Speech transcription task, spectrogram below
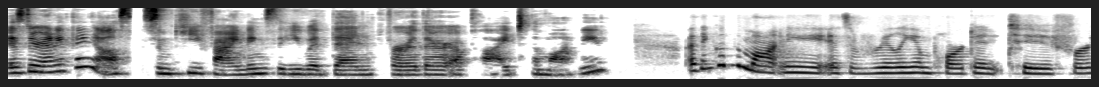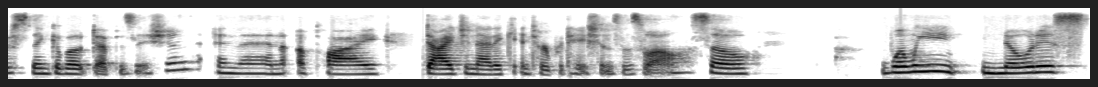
Is there anything else, some key findings that you would then further apply to the Montney? I think with the Montney, it's really important to first think about deposition and then apply diagenetic interpretations as well. So when we notice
